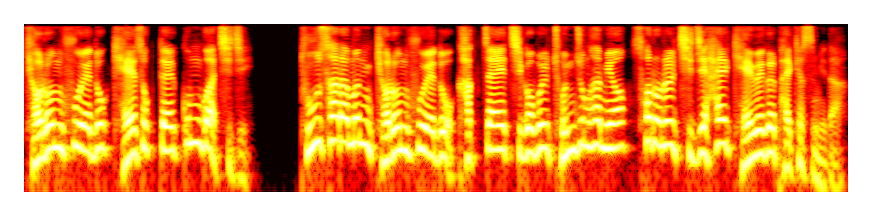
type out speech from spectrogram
결혼 후에도 계속될 꿈과 지지. 두 사람은 결혼 후에도 각자의 직업을 존중하며 서로를 지지할 계획을 밝혔습니다.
